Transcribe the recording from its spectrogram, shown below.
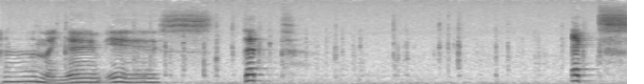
And my name is Dead X.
